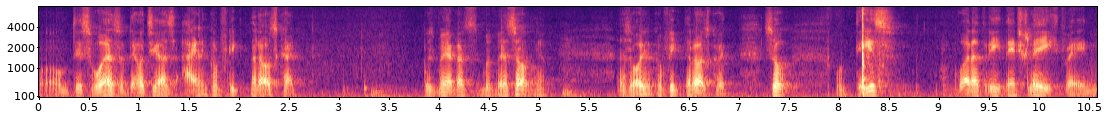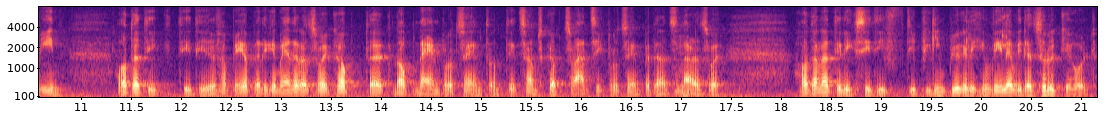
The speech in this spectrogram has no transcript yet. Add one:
und das war also, der hat sich aus allen Konflikten rausgehalten. Muss man ja, ganz, muss man ja sagen. Ja. Aus allen Konflikten rausgehalten. So, und das war natürlich nicht schlecht, weil in Wien hat er die, die, die ÖVP bei der Gemeinderatswahl gehabt äh, knapp 9% und jetzt haben sie gehabt 20% bei der Nationalratswahl. Hat er natürlich sie die, die vielen bürgerlichen Wähler wieder zurückgeholt.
